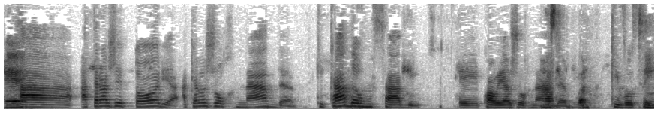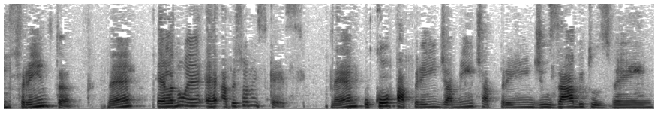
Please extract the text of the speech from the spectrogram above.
É. A, a trajetória, aquela jornada que cada um sabe é, qual é a jornada Nossa. que você Sim. enfrenta, né? Ela não é, é, a pessoa não esquece, né? O corpo aprende, a mente aprende, os hábitos vêm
